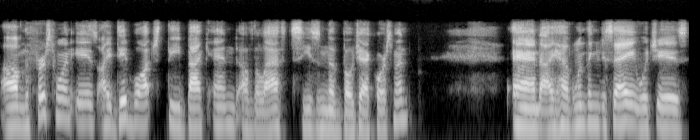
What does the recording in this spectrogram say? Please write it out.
Um, the first one is I did watch the back end of the last season of BoJack Horseman, and I have one thing to say, which is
